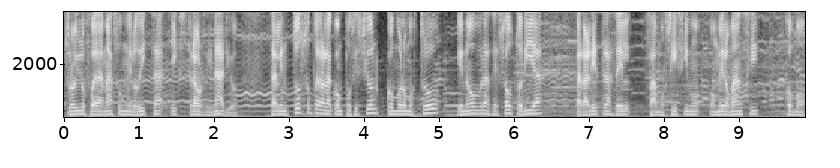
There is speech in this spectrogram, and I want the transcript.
Troilo fue además un melodista extraordinario, talentoso para la composición como lo mostró en obras de su autoría para letras del famosísimo Homero Mansi como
